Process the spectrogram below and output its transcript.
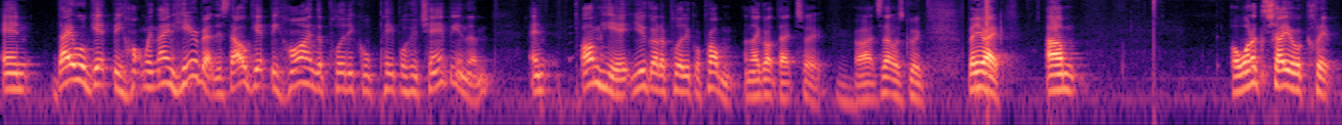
And they will get behind, when they hear about this, they'll get behind the political people who champion them. And I'm here, you've got a political problem. And they got that too, mm. right? So that was good. But anyway, um, I want to show you a clip.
